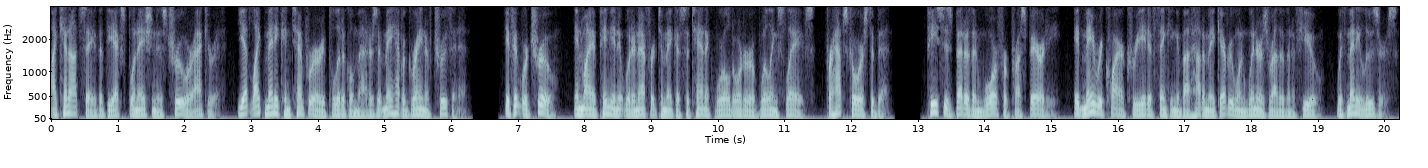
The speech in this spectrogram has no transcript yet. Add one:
I cannot say that the explanation is true or accurate, yet, like many contemporary political matters, it may have a grain of truth in it. If it were true, in my opinion, it would an effort to make a satanic world order of willing slaves, perhaps coerced a bit. Peace is better than war for prosperity, it may require creative thinking about how to make everyone winners rather than a few, with many losers.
